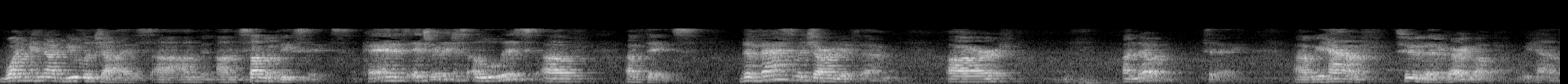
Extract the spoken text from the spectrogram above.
one cannot eulogize uh, on, on some of these dates. Okay, and it's, it's really just a list of, of dates. The vast majority of them are unknown today. Uh, we have two that are very well known. We have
